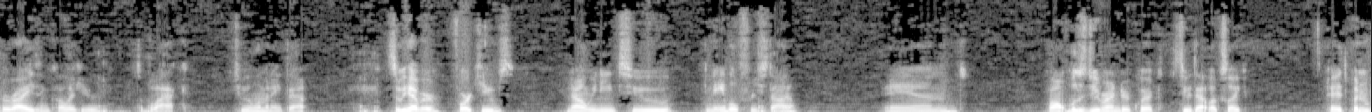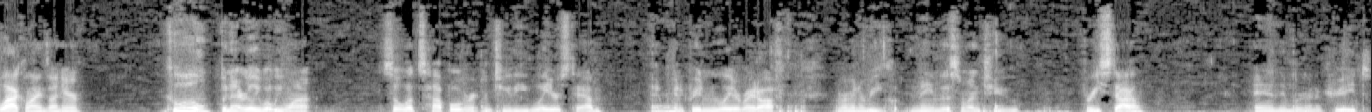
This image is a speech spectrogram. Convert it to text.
horizon color here to black to eliminate that. So we have our four cubes. Now we need to enable freestyle. And, well, we'll just do render quick, see what that looks like. Okay, it's putting black lines on here. Cool, but not really what we want. So let's hop over into the Layers tab. And we're going to create a new layer right off. And we're going to rename this one to Freestyle. And then we're going to create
